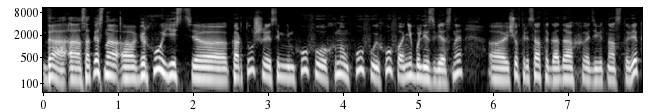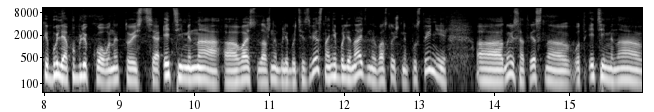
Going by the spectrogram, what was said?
Да, а, соответственно, а, вверху есть э, картуши с именем Хуфу, Хнум Хуфу и Хуфу, они были известны э, еще в 30-х годах 19 века и были опубликованы, то есть э, эти имена Васю должны были быть известны, они были найдены в Восточной пустыне, ну и, соответственно, вот эти имена,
